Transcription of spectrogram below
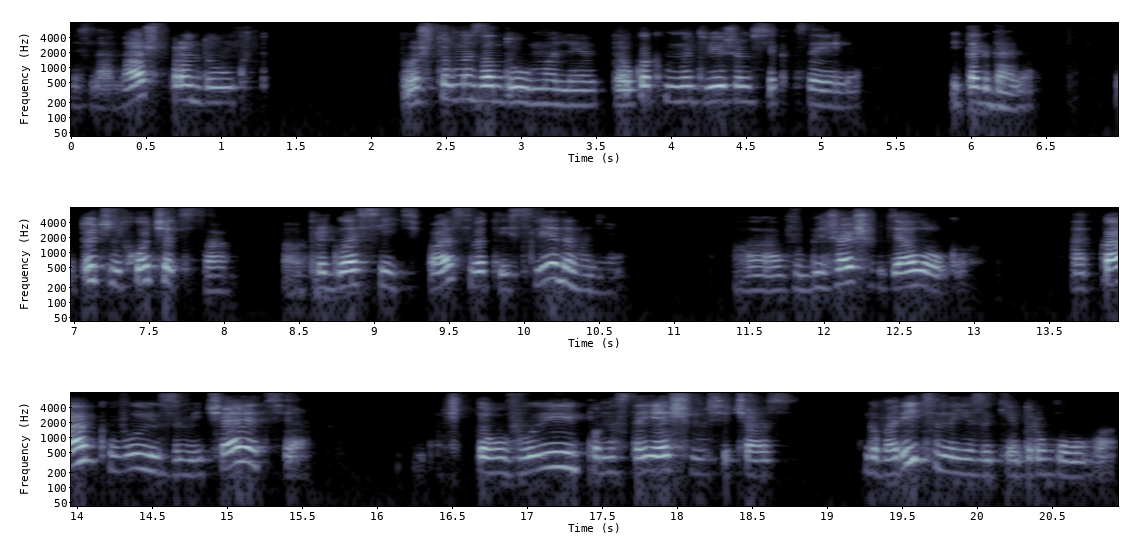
не знаю, наш продукт, то, что мы задумали, то, как мы движемся к цели и так далее. Вот очень хочется а, пригласить вас в это исследование а, в ближайших диалогах. А как вы замечаете, что вы по-настоящему сейчас говорите на языке другого,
